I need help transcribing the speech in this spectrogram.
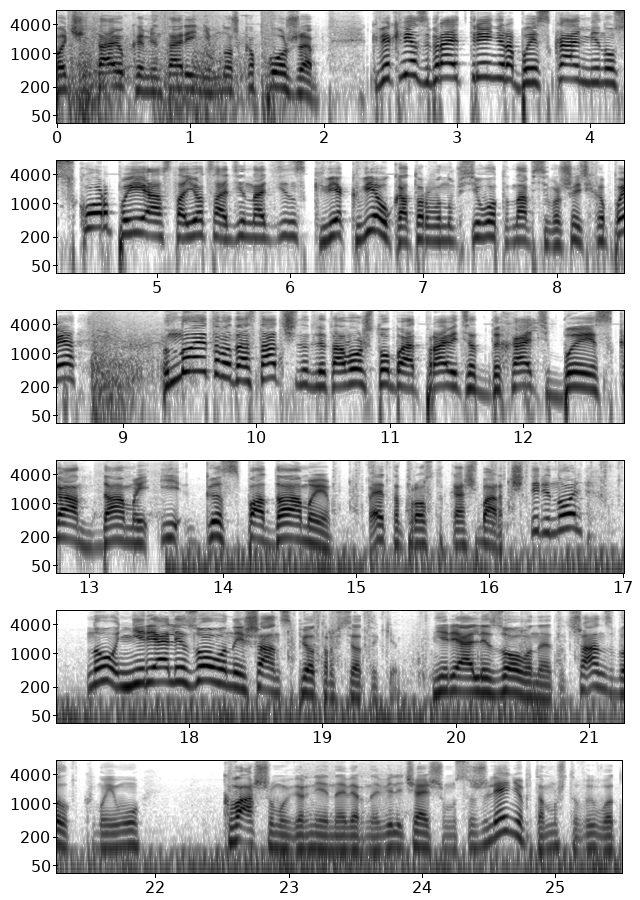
Почитаю комментарии немножко позже. Кве-Кве забирает тренера, БСК минус Скорп. И остается один на один с Кве-Кве, у которого ну всего-то навсего 6 хп. Но этого достаточно для того, чтобы отправить отдыхать БСК, дамы и господамы. Это просто кошмар. 4-0. Ну, нереализованный шанс, Петр, все-таки. Нереализованный этот шанс был к моему... К вашему, вернее, наверное, величайшему сожалению. Потому что вы вот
